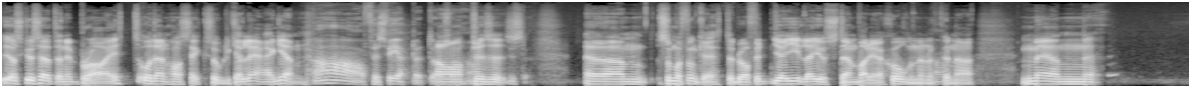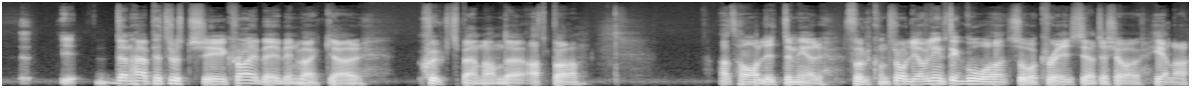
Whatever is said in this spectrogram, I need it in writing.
jag skulle säga att den är bright och den har sex olika lägen. Ah, för svepet. då. Ja, Så, precis. Um, som har funkat jättebra, för jag gillar just den variationen. Att kunna, men eh, den här Petrucci Crybabyn verkar sjukt spännande. Att bara att ha lite mer full kontroll. Jag vill inte gå så crazy att jag kör hela,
